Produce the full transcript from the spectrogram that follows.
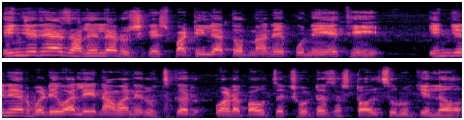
इंजिनियर झालेल्या ऋषिकेश पाटील या तरुणाने पुणे येथे इंजिनियर वडेवाले नावाने रुचकर वडापावचं छोटंसं स्टॉल सुरू केलं.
